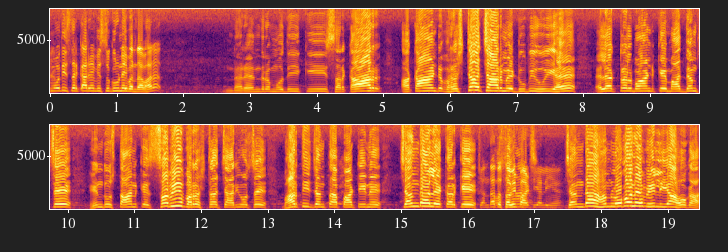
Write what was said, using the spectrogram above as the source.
मोदी सरकार में विश्वगुरु नहीं बन रहा भारत। नरेंद्र मोदी की सरकार अकांड भ्रष्टाचार में डूबी हुई है। इलेक्ट्रल बॉन्ड के माध्यम से हिंदुस्तान के सभी भ्रष्टाचारियों से भारतीय जनता पार्टी ने चंदा लेकर के चंदा तो सभी पार्टियाँ ली हैं। चंदा हम लोगों ने भी लिया होगा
